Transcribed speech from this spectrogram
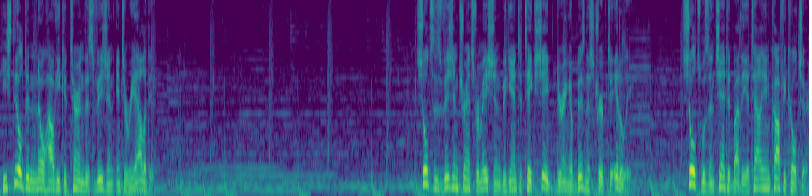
he still didn't know how he could turn this vision into reality. Schultz's vision transformation began to take shape during a business trip to Italy. Schultz was enchanted by the Italian coffee culture.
